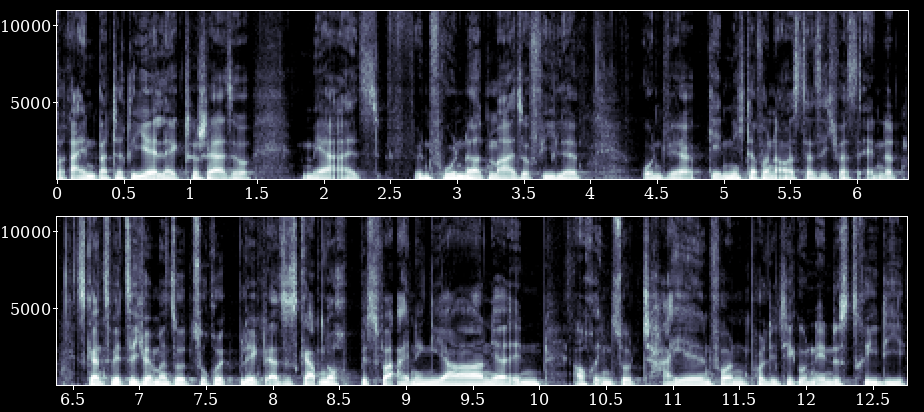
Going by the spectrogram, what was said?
rein batterieelektrische, also mehr als 500 mal so viele. Und wir gehen nicht davon aus, dass sich was ändert. Ist ganz witzig, wenn man so zurückblickt. Also es gab noch bis vor einigen Jahren ja in, auch in so Teilen von Politik und Industrie die,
